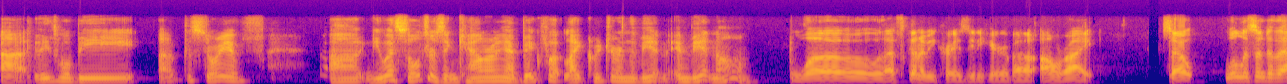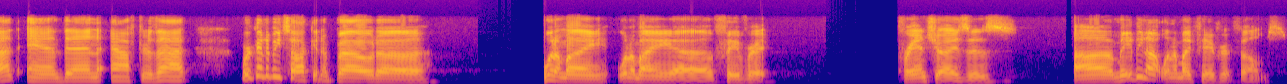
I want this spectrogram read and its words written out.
uh, these will be uh, the story of uh, U.S. soldiers encountering a Bigfoot-like creature in the Viet- in Vietnam. Whoa, that's going to be crazy to hear about. All right. So we'll listen to that. And then after that, we're going to be talking about uh, one of my one of my uh, favorite franchises. Uh, maybe not one of my favorite films,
